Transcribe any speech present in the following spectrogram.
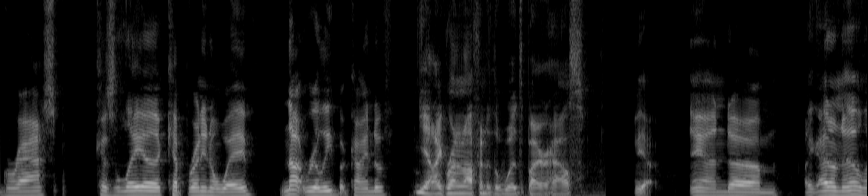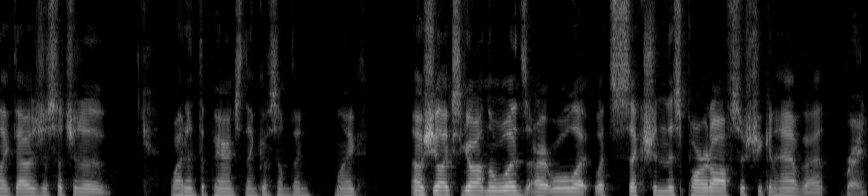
grasp because Leia kept running away. Not really, but kind of. Yeah, like running off into the woods by her house. Yeah, and um, like I don't know, like that was just such a. Why didn't the parents think of something like? Oh, she likes to go out in the woods. All right, well let, let's section this part off so she can have that. Right.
